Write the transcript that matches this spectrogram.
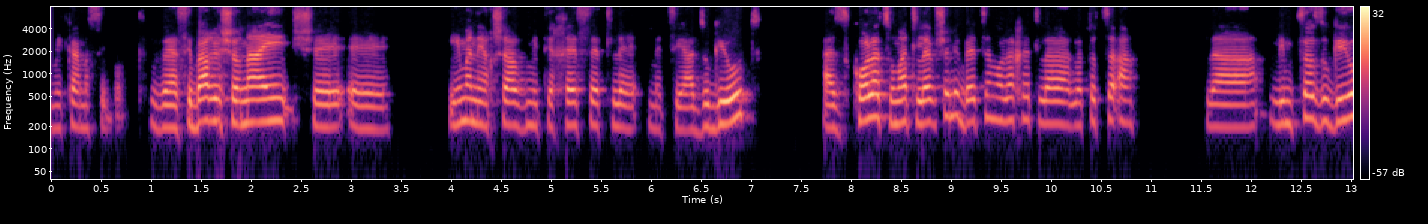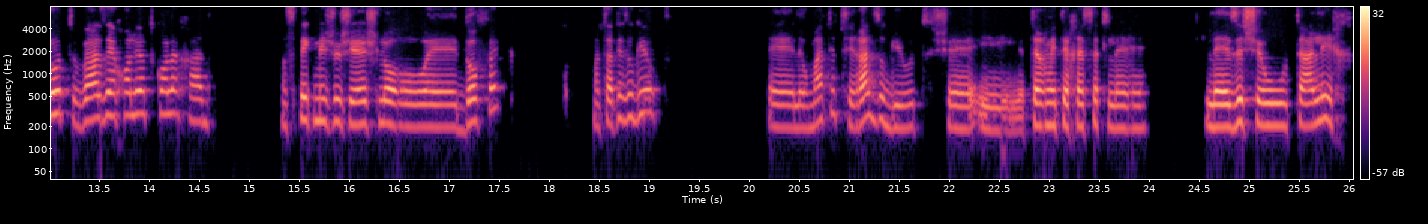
מכמה סיבות. והסיבה הראשונה היא שאם אני עכשיו מתייחסת למציאת זוגיות, אז כל התשומת לב שלי בעצם הולכת לתוצאה, למצוא זוגיות, ואז זה יכול להיות כל אחד. מספיק מישהו שיש לו אה, דופק, מצאתי זוגיות. אה, לעומת יצירת זוגיות, שהיא יותר מתייחסת לאיזשהו תהליך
